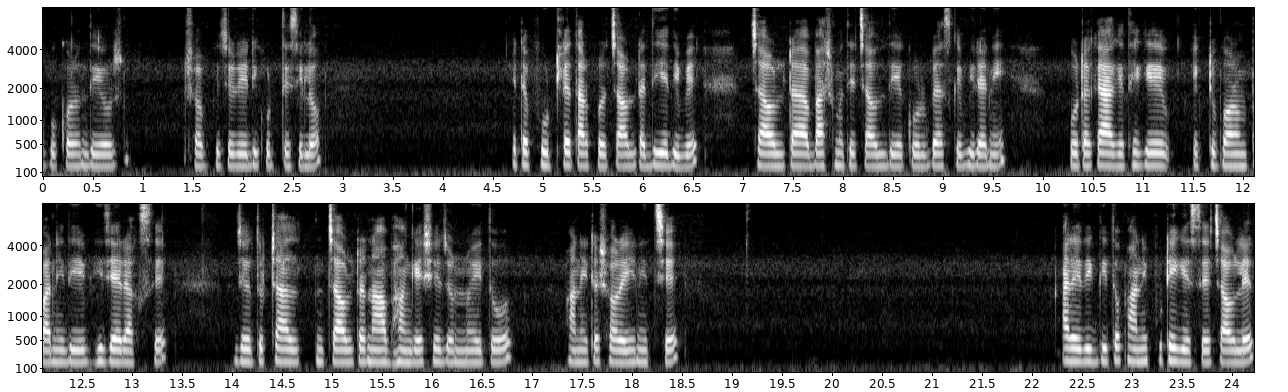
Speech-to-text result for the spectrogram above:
উপকরণ দিয়ে ওর সব কিছু রেডি করতেছিল। এটা ফুটলে তারপর চাউলটা দিয়ে দিবে। চাউলটা বাসমতি চাউল দিয়ে করবে আজকে বিরিয়ানি। ওটাকে আগে থেকে একটু গরম পানি দিয়ে ভিজায় রাখছে। যেহেতু চাল, চাউলটা না ভাঙে সেজন্য এই তো পানিটা সরিয়ে নিচ্ছে। আর এদিক দিয়ে তো পানি ফুটে গেছে চাউলের।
